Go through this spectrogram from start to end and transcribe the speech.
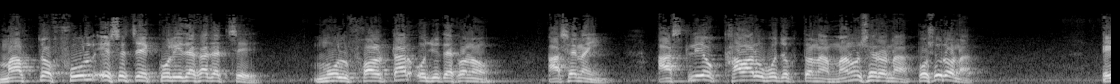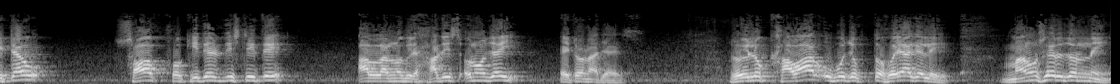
মাত্র ফুল এসেছে, কলি দেখা যাচ্ছে। মূল ফলটার অজুত এখনও আসে নাই। আসলেও খাওয়ার উপযুক্ত না, মানুষেরও না, পশুরও না। এটাও সব ফকিদের দৃষ্টিতে আল্লাহ নবীর হাদিস অনুযায়ী এটাও না যায় রইল খাওয়ার উপযুক্ত হইয়া গেলে মানুষের জন্যে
